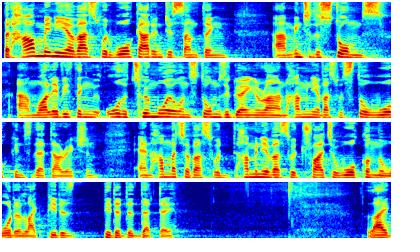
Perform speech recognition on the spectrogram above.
but how many of us would walk out into something, um, into the storms, um, while everything, all the turmoil and storms are going around? How many of us would still walk into that direction? And how much of us would, how many of us would try to walk on the water like Peter's, Peter did that day? Like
